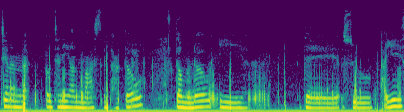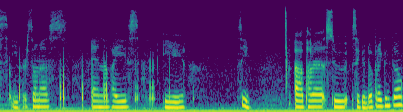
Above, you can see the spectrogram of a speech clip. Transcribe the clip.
tienen o tenían más impacto del mundo y de su país y personas en el país y sí. Uh, para su segundo pregunta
